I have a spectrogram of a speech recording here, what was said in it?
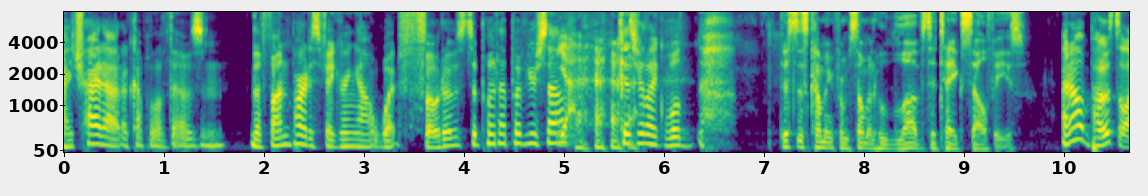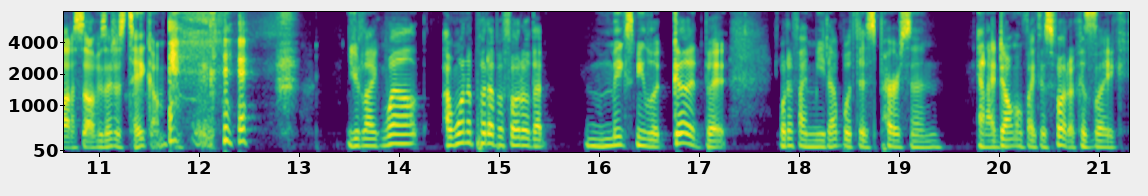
I tried out a couple of those and the fun part is figuring out what photos to put up of yourself. Yeah. Because you're like, well, This is coming from someone who loves to take selfies. I don't post a lot of selfies. I just take them. You're like, well, I want to put up a photo that makes me look good, but what if I meet up with this person and I don't look like this photo? Because like,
